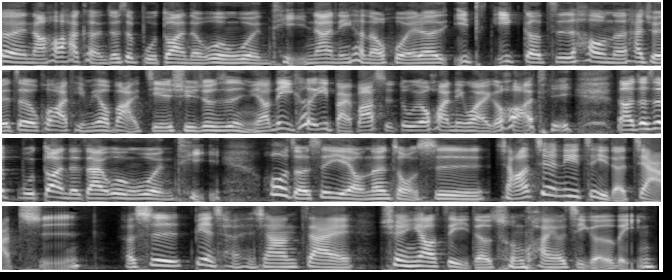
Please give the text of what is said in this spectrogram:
对，然后他可能就是不断的问问题，那你可能回了一一个之后呢，他觉得这个话题没有办法接续，就是你要立刻一百八十度又换另外一个话题，然后就是不断的在问问题，或者是也有那种是想要建立自己的价值，可是变成很像在炫耀自己的存款有几个零，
